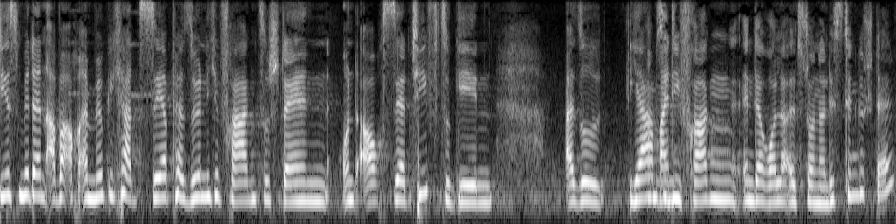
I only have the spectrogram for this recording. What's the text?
die es mir dann aber auch ermöglicht hat, sehr persönliche Fragen zu stellen und auch sehr tief zu gehen. Also ja, haben Sie die Fragen in der Rolle als Journalistin gestellt?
